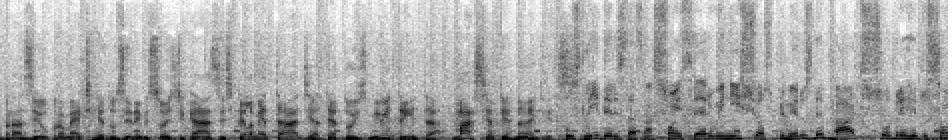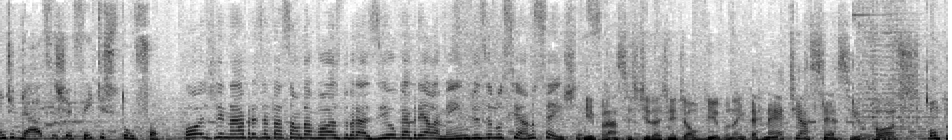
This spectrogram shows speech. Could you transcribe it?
Brasil promete reduzir emissões de gases pela metade até 2030. Márcia Fernandes. Os líderes das nações deram início aos primeiros debates sobre a redução de gases de efeito estufa. Hoje, na apresentação da Voz do Brasil, Gabriela Mendes e Luciano Seixas. E para assistir a gente ao vivo na internet, acesse voz.gov.br.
